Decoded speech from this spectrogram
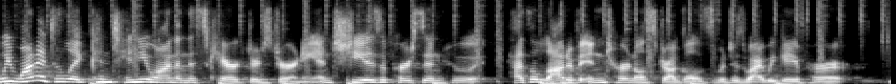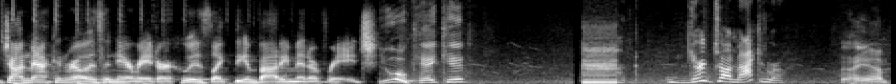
we wanted to like continue on in this character's journey. And she is a person who has a lot of internal struggles, which is why we gave her John McEnroe as a narrator, who is like the embodiment of rage. you okay, kid? You're John McEnroe. I am.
